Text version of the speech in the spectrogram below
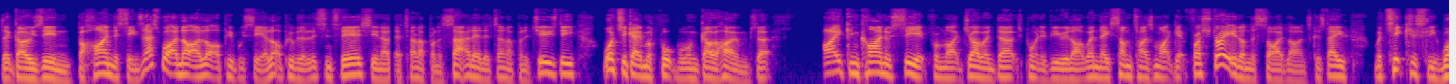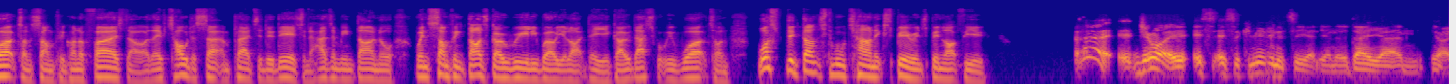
that goes in behind the scenes. That's what not a lot of people see. A lot of people that listen to this, you know, they turn up on a Saturday, they turn up on a Tuesday, watch a game of football and go home. So I can kind of see it from like Joe and Dirk's point of view, like when they sometimes might get frustrated on the sidelines because they've meticulously worked on something on a Thursday or they've told a certain player to do this and it hasn't been done. Or when something does go really well, you're like, there you go, that's what we worked on. What's the Dunstable Town experience been like for you? Uh, do you know what? It's it's a community at the end of the day. Um, you know,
